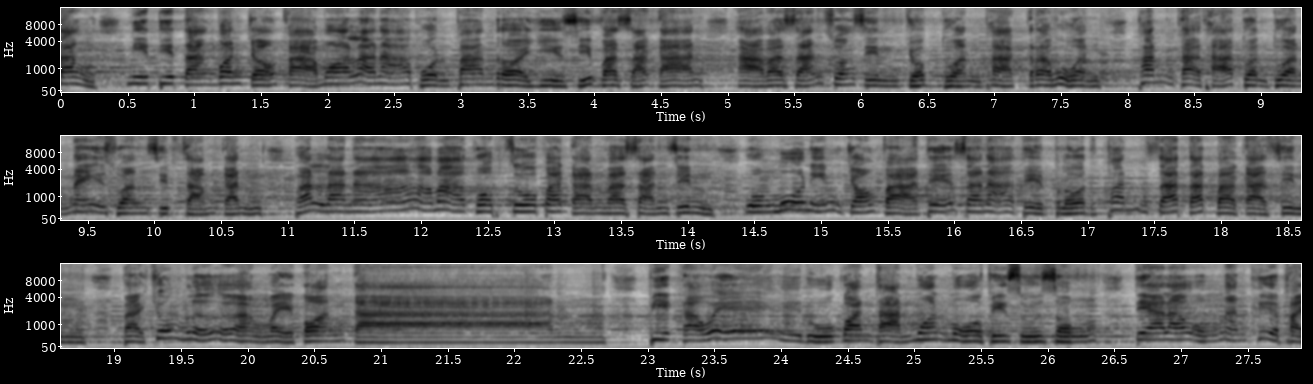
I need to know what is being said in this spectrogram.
ตั้งนิติต่างบอนจองป่ามอลนาผลพานร้อยยี่สิบวัสการหาวาสารช่วงสินจบทวนภาคกระบวน พันคาถาทวนทวนในส่วนสิบสามกัน พันละนามาครบสู่ประการวาสันสินองมูนินจอมฝ่าเทศนาเทศโปรดพันสาตัดประกาศสินประชุมเรื่องไว้ก่อนการ พี่เขาเอ้ยดูก่อนฐานม้วนหมู่ภิกษุสงแต่ละองค์นั้นคือไผ่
